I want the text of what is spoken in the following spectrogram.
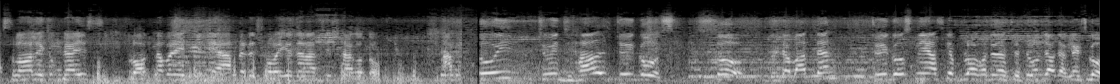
আসসালামু আলাইকুম গাইস ব্লগ নাম্বার এইটিনে আপনাদের সবাইকে জানাচ্ছি স্বাগত। আমি তুই চুই ঝাল, চুই গোস তো দুইটা বাদ দেন, চুই গোস নিয়ে আজকে ব্লগ হতে যাচ্ছে। চলুন যাও যাক লেটস গো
